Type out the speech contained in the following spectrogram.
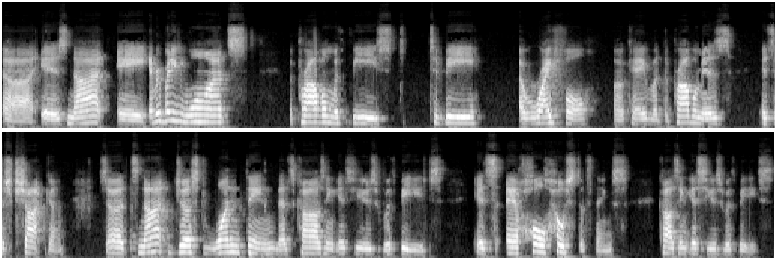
uh, is not a. Everybody wants the problem with bees to be a rifle, okay? But the problem is it's a shotgun. So it's not just one thing that's causing issues with bees. It's a whole host of things causing issues with bees.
